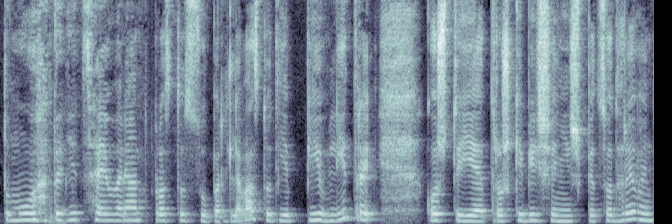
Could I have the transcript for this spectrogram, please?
тому тоді цей варіант просто супер. Для вас тут є пів літри, коштує трошки більше, ніж 500 гривень.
